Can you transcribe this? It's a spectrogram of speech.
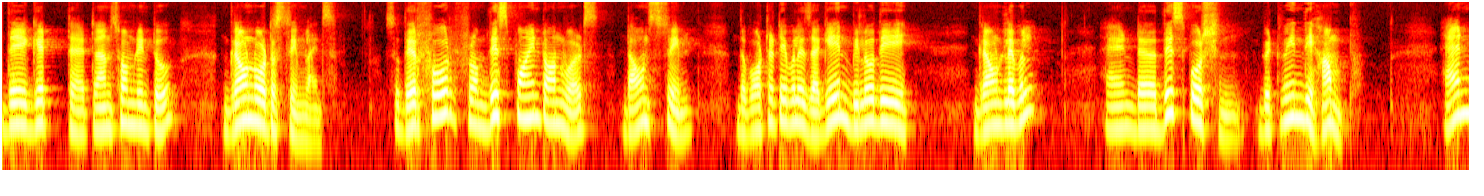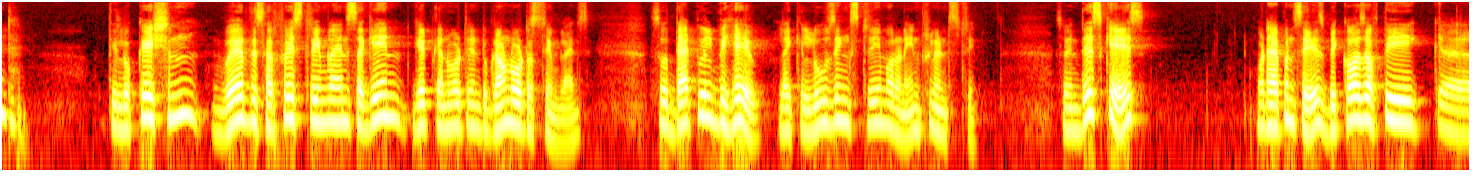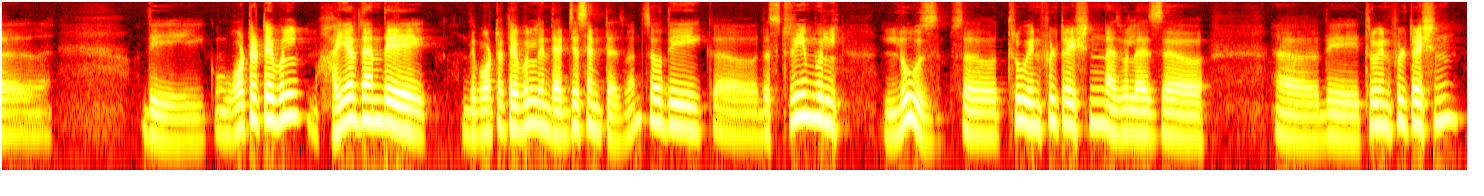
they get uh, transformed into groundwater streamlines. So, therefore, from this point onwards downstream the water table is again below the ground level and uh, this portion between the hump and the location where the surface streamlines again get converted into groundwater streamlines. So, that will behave like a losing stream or an influent stream. So, in this case what happens is because of the uh, the water table higher than the the water table in the adjacent as one. So, the uh, the stream will lose so through infiltration as well as uh, uh, the through infiltration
